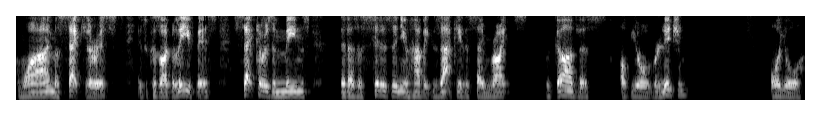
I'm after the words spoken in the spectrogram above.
and why I'm a secularist is because I believe this. Secularism means that as a citizen, you have exactly the same rights, regardless of your religion or your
